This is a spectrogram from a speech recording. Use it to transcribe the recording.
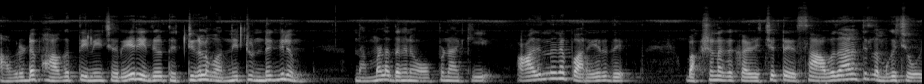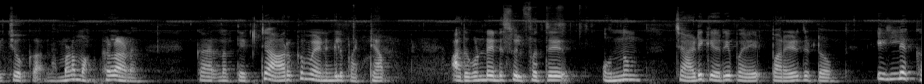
അവരുടെ ഭാഗത്ത് ഇനി ചെറിയ രീതിയിൽ തെറ്റുകൾ വന്നിട്ടുണ്ടെങ്കിലും നമ്മളതങ്ങനെ ഓപ്പണാക്കി ആദ്യം തന്നെ പറയരുത്. ഭക്ഷണമൊക്കെ കഴിച്ചിട്ട് സാവധാനത്തിൽ നമുക്ക് ചോദിച്ചു നോക്കാം. നമ്മളെ മക്കളാണ്. കാരണം തെറ്റ് ആർക്കും വേണമെങ്കിൽ പറ്റാം. അതുകൊണ്ട് എന്റെ സുൽഫത്ത് ഒന്നും ചാടി കയറി പറയ പറയരുത് കേട്ടോ ഇല്ലക്ക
